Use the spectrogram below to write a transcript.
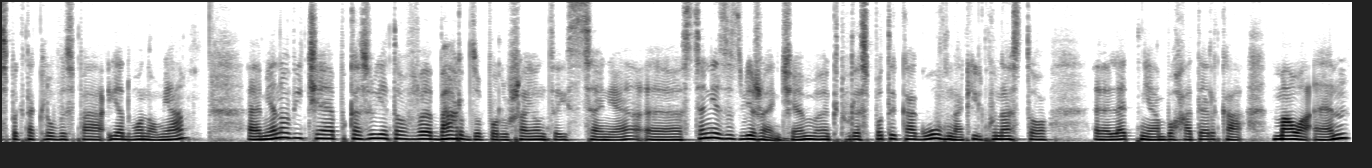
spektaklu Wyspa Jadłonomia. Mianowicie pokazuje to w bardzo poruszającej scenie, scenie ze zwierzęciem, które spotyka główna kilkunastoletnia bohaterka Mała M.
